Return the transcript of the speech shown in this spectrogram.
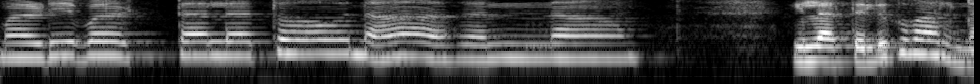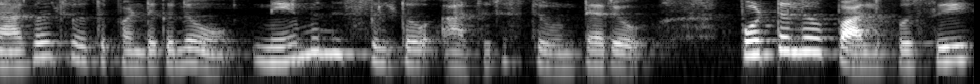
మడిబట్టలతో నాగన్న. ఇలా తెలుగువారు నాగల చవితి పండుగను నియమనిష్టలతో ఆచరిస్తూ ఉంటారు. పుట్టలో పాలు పోసి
